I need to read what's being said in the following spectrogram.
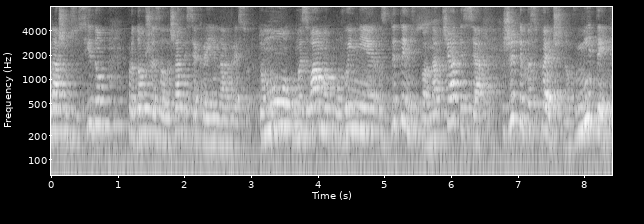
нашим сусідом продовжує залишатися країна-агресор. Тому ми з вами повинні з дитинства навчатися жити безпечно, вміти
